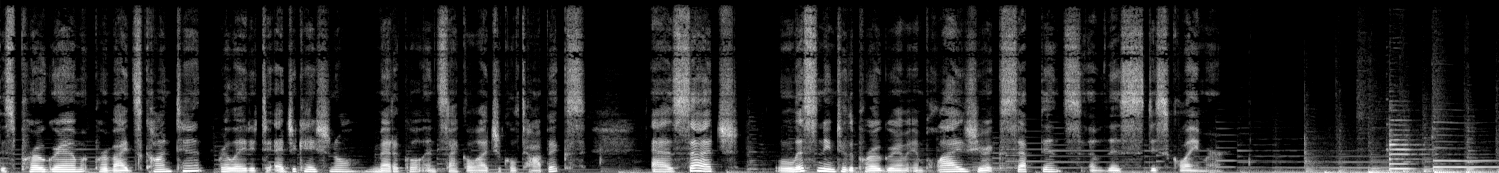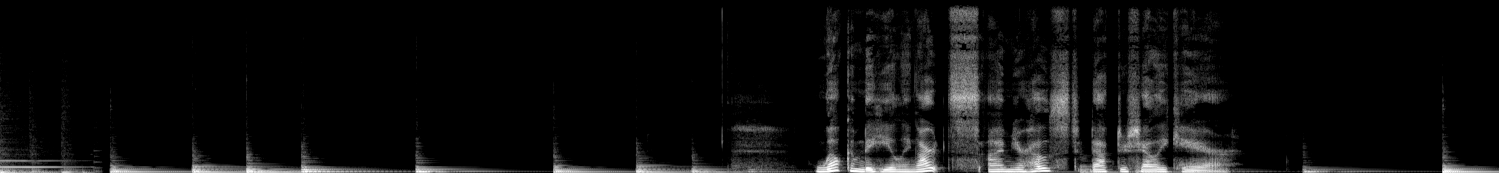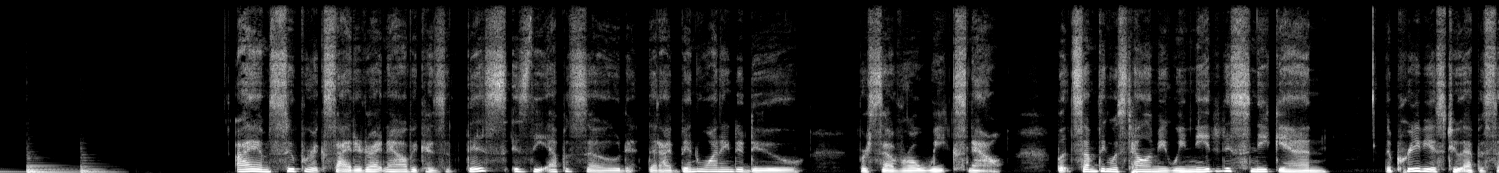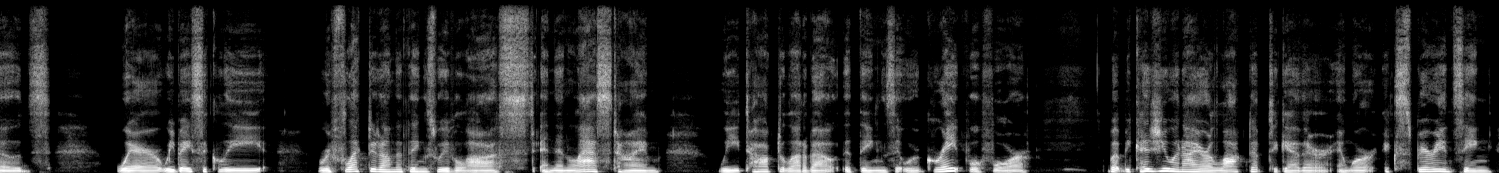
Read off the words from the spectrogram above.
This program provides content related to educational, medical, and psychological topics. As such, listening to the program implies your acceptance of this disclaimer. Welcome to Healing Arts. I'm your host, Dr. Shelley Kaehr. I am super excited right now because this is the episode that I've been wanting to do for several weeks now. But something was telling me we needed to sneak in the previous two episodes where we basically reflected on the things we've lost. And then last time we talked a lot about the things that we're grateful for. But because you and I are locked up together and we're experiencing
